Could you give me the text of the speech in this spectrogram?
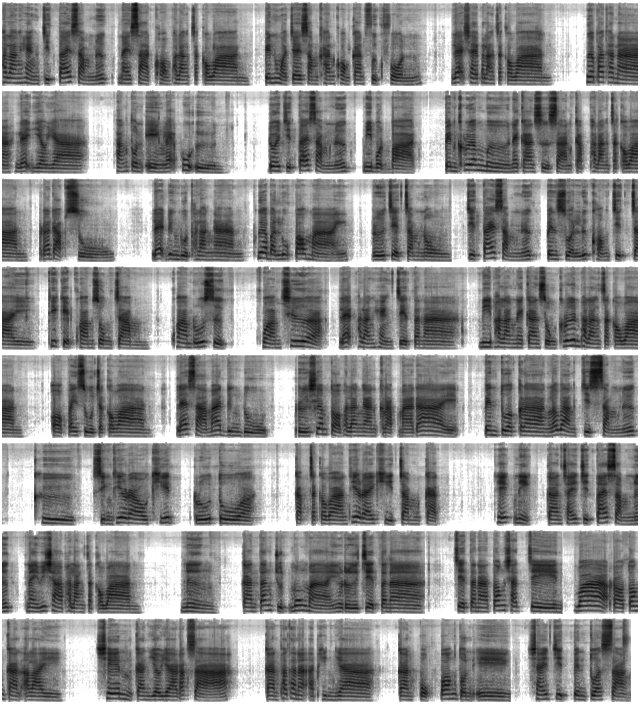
พลังแห่งจิตใต้สำนึกในศาสตร์ของพลังจักรวาล เป็นหัวใจสำคัญของการฝึกฝน และใช้พลังจักรวาล เพื่อพัฒนาและเยียวยา ทั้งตนเองและผู้อื่น โดยจิตใต้สำนึกมีบทบาท เป็นเครื่องมือในการสื่อสารกับพลังจักรวาล ระดับสูง และดึงดูดพลังงานเพื่อบรรลุเป้าหมาย หรือเจตจำนง จิตใต้สำนึกเป็นส่วนลึกของจิตใจ ที่เก็บความทรงจำความรู้สึก ความเชื่อ และพลังแห่งเจตนา มีพลังในการส่งคลื่นพลังจักรวาล ออกไปสู่จักรวาล และสามารถดึงดูด หรือเชื่อมต่อพลังงานกลับมาได้ เป็นตัวกลางระหว่างจิตสำนึก คือ สิ่งที่เราคิด รู้ตัว กับจักรวาลที่ไร้ขีดจำกัด เทคนิค การใช้จิตใต้สำนึกในวิชาพลังจักรวาล 1. การตั้งจุดมุ่งหมายหรือเจตนา เจตนาต้องชัดเจนว่าเราต้องการอะไร เช่น การเยียวยารักษา การพัฒนาอภิญญา การปกป้องตนเอง ใช้จิตเป็นตัวสั่ง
